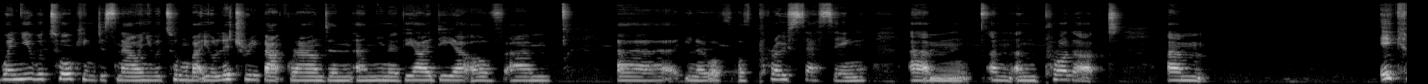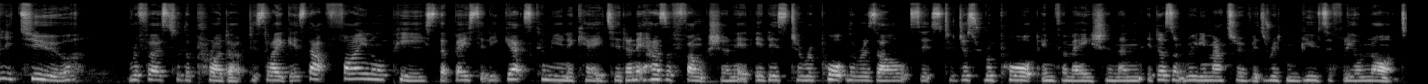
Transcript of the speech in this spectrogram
when you were talking just now and you were talking about your literary background and, and you know the idea of um, uh, you know of, of processing um, and, and product um, écriture refers to the product. It's like it's that final piece that basically gets communicated and it has a function. It, it is to report the results. It's to just report information and it doesn't really matter if it's written beautifully or not.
